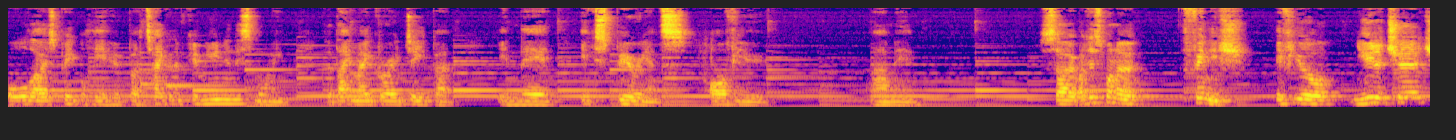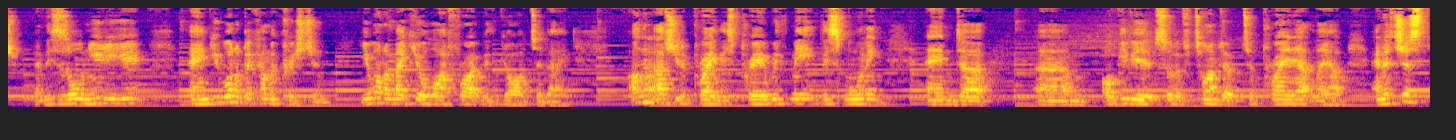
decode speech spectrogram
all those people here who've partaken of communion this morning, that they may grow deeper in their experience of you. Amen. So I just want to finish. If you're new to church and this is all new to you, and you want to become a Christian, you want to make your life right with God today, I'm going to ask you to pray this prayer with me this morning, and uh, um, I'll give you sort of time to, to pray it out loud. And it's just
